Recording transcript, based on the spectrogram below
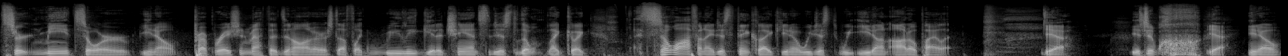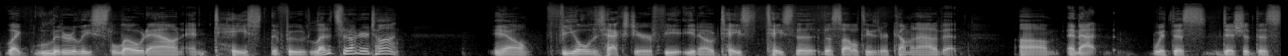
certain meats or you know preparation methods and all that other stuff like really get a chance to just don't like like so often i just think like you know we just we eat on autopilot. Yeah. it's just Yeah. you know like literally slow down and taste the food. Let it sit on your tongue. You know feel the texture feel you know taste taste the the subtleties that are coming out of it. Um and that with this dish at this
